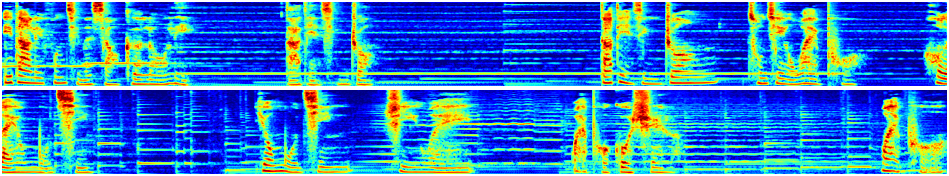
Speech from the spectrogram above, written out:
意大利风情的小阁楼里打点行装。打点行装，从前有外婆，后来有母亲。有母亲是因为外婆过世了，外婆。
